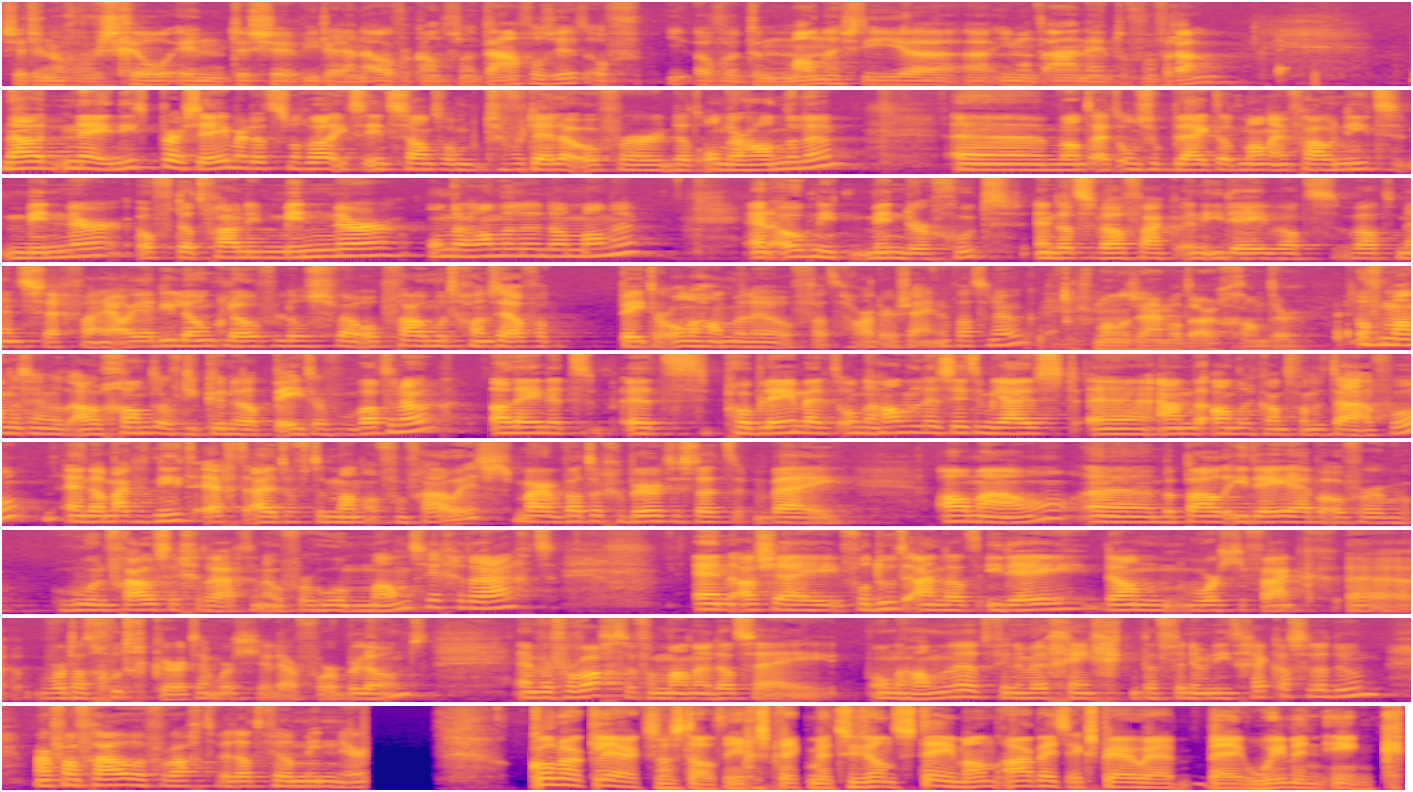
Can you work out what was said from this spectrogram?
Zit er nog een verschil in tussen wie er aan de overkant van de tafel zit? Of, of het een man is die iemand aanneemt of een vrouw? Nou, nee, niet per se. Maar dat is nog wel iets interessants om te vertellen over dat onderhandelen. want uit onderzoek blijkt dat mannen en vrouwen niet minder, of dat vrouwen niet minder onderhandelen dan mannen. En ook niet minder goed. En dat is wel vaak een idee wat, wat mensen zeggen van... oh ja, die loonkloof lossen wel op. Vrouwen moeten gewoon zelf wat beter onderhandelen of wat harder zijn of wat dan ook. Of mannen zijn wat arroganter. Of mannen zijn wat arroganter of die kunnen dat beter of wat dan ook. Alleen het, het probleem bij het onderhandelen zit hem juist uh, aan de andere kant van de tafel. En dan maakt het niet echt uit of het een man of een vrouw is. Maar wat er gebeurt is dat wij allemaal uh, bepaalde ideeën hebben over hoe een vrouw zich gedraagt en over hoe een man zich gedraagt. En als jij voldoet aan dat idee, dan word je vaak, uh, wordt dat goedgekeurd en word je daarvoor beloond. En we verwachten van mannen dat zij onderhandelen. Dat vinden we, geen, dat vinden we niet gek als ze dat doen. Maar van vrouwen verwachten we dat veel minder. Connor Klerks was dat in gesprek met Suzanne Steeman, arbeidsexpert bij Women Inc.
